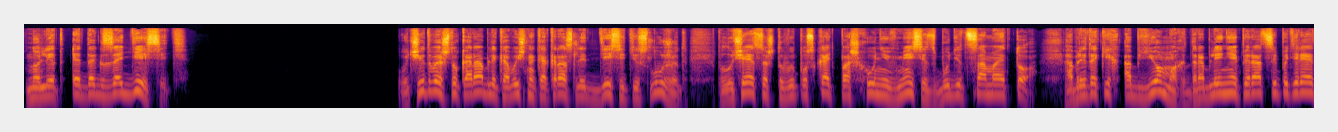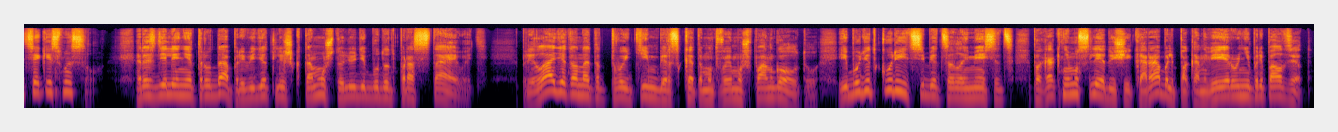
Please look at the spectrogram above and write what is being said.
но лет эдак за десять. Учитывая, что кораблик обычно как раз лет десять и служит, получается, что выпускать по шхуне в месяц будет самое то, а при таких объемах дробление операций потеряет всякий смысл. Разделение труда приведет лишь к тому, что люди будут простаивать. Приладит он этот твой тимберс к этому твоему шпангоуту и будет курить себе целый месяц, пока к нему следующий корабль по конвейеру не приползет.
